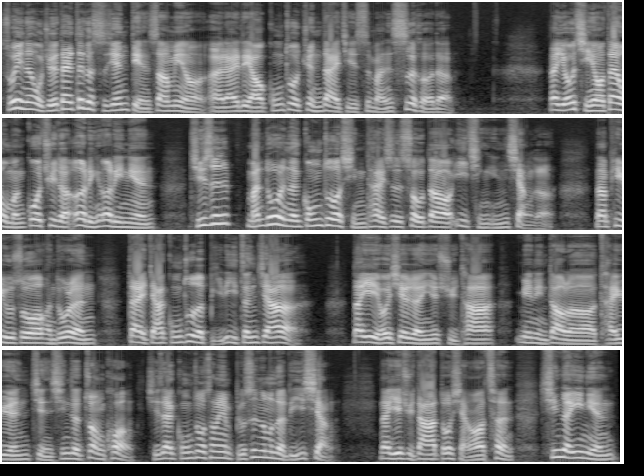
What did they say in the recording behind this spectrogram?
所以呢，我觉得在这个时间点上面哦，呃，来聊工作倦怠其实是蛮适合的。那尤其哦，在我们过去的二零二零年，其实蛮多人的工作形态是受到疫情影响的。那譬如说，很多人在家工作的比例增加了。那也有一些人，也许他面临到了裁员减薪的状况，其实在工作上面不是那么的理想。那也许大家都想要趁新的一年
